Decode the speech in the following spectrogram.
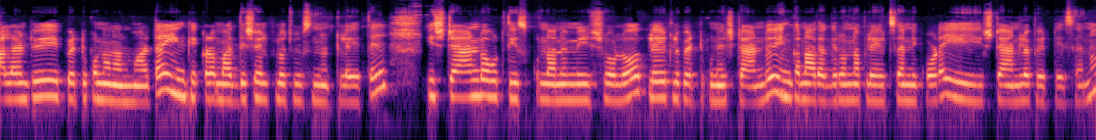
అలాంటివి పెట్టుకున్నాను అనమాట ఇంక ఇక్కడ మధ్య షెల్ఫ్లో చూసినట్లయితే ఈ స్టాండ్ ఒకటి తీసుకున్నాను మీషోలో. ప్లేట్లు పెట్టుకునే స్టాండ్. ఇంకా నా దగ్గర ఉన్న ప్లేట్స్ అన్ని కూడా ఈ స్టాండ్లో పెట్టేశాను.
